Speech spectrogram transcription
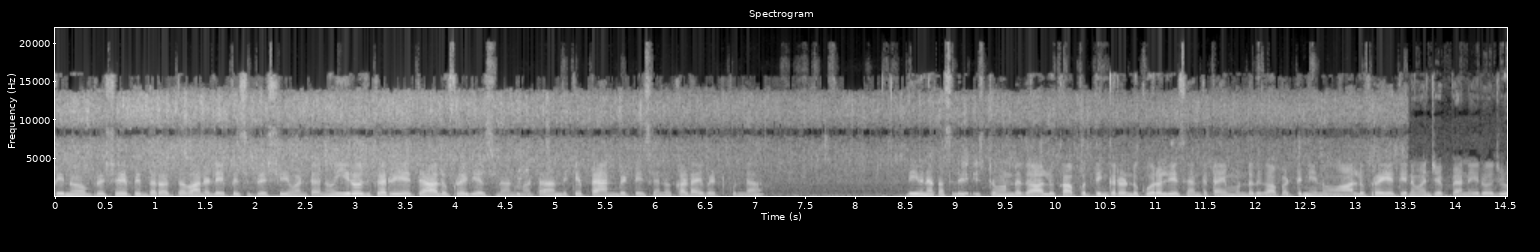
తిను బ్రష్ అయిపోయిన తర్వాత వాన లేపేసి బ్రష్ చేయమంటాను. ఈరోజు కర్రీ అయితే ఆలూ ఫ్రై చేస్తున్నాను అనమాట అందుకే ప్యాన్ పెట్టేశాను కడాయి పెట్టకుండా. దీవి నాకు అసలు ఇష్టం ఉండదు ఆలు. కాకపోతే ఇంకా రెండు కూరలు చేసే అంత టైం ఉండదు కాబట్టి నేను ఆలు ఫ్రై తినమని చెప్పాను ఈరోజు.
